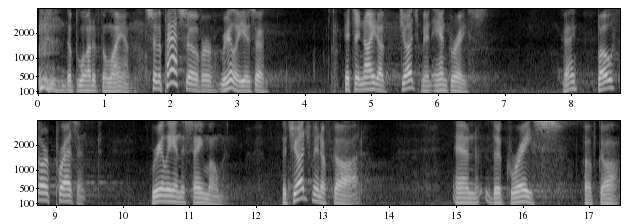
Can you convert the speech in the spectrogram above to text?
the blood of the Lamb. So the Passover really is a it's a night of judgment and grace. Okay? Both are present really in the same moment. The judgment of God and the grace of God.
